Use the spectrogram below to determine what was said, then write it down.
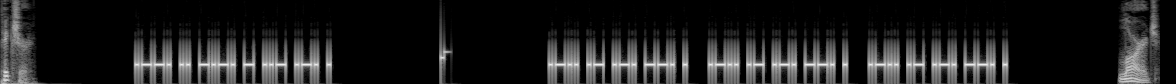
Picture. Large.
